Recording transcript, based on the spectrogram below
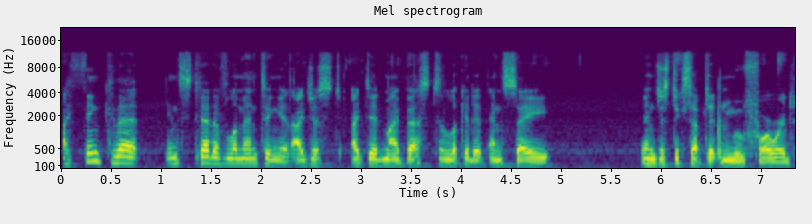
I think that instead of lamenting it, I just I did my best to look at it and say, and just accept it and move forward.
